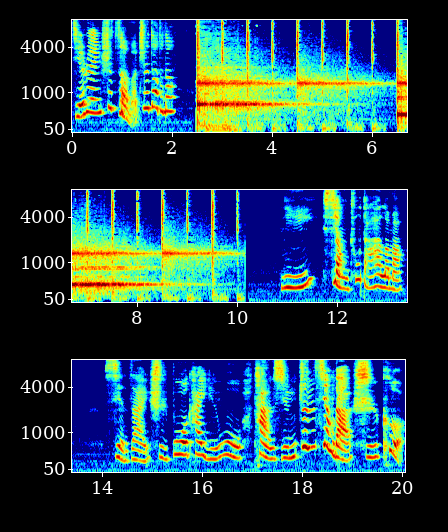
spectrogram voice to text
杰瑞是怎么知道的呢？你想出答案了吗？现在是拨开云雾探寻真相的时刻。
